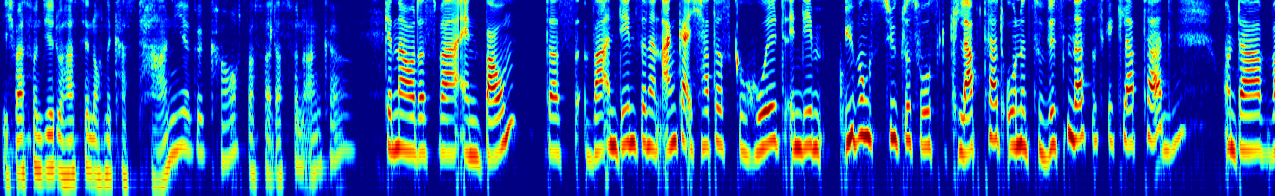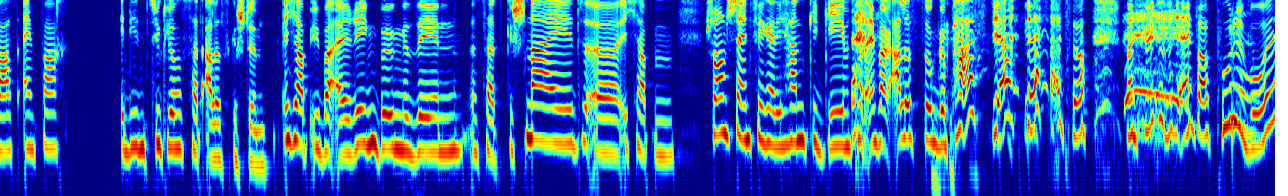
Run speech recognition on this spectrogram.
Ich weiß von dir, du hast dir noch eine Kastanie gekauft. Was war das für ein Anker? Genau, das war ein Baum. Das war in dem Sinne ein Anker. Ich hatte es geholt in dem Übungszyklus, wo es geklappt hat, ohne zu wissen, dass es geklappt hat. Und da war es einfach, in diesem Zyklus hat alles gestimmt. Ich habe überall Regenbögen gesehen, es hat geschneit, äh, ich habe einem Schornsteinfeger die Hand gegeben, es hat einfach alles so gepasst, ja. Also man fühlte sich einfach pudelwohl.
